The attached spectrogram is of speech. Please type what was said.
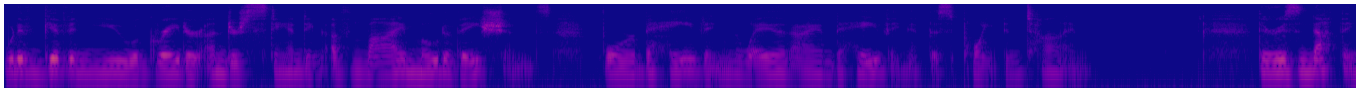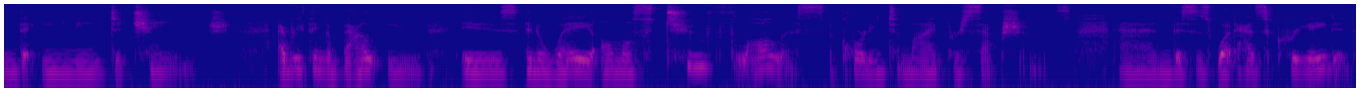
would have given you a greater understanding of my motivations for behaving the way that I am behaving at this point in time. There is nothing that you need to change. Everything about you is, in a way, almost too flawless according to my perceptions. And this is what has created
